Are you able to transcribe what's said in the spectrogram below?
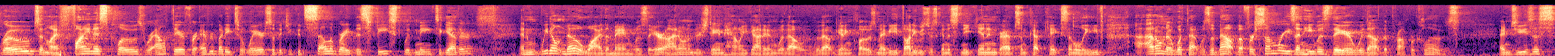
robes and my finest clothes were out there for everybody to wear so that you could celebrate this feast with me together? And we don't know why the man was there. I don't understand how he got in without, without getting clothes. Maybe he thought he was just going to sneak in and grab some cupcakes and leave. I don't know what that was about. But for some reason, he was there without the proper clothes. And Jesus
